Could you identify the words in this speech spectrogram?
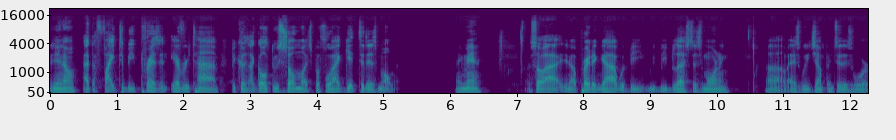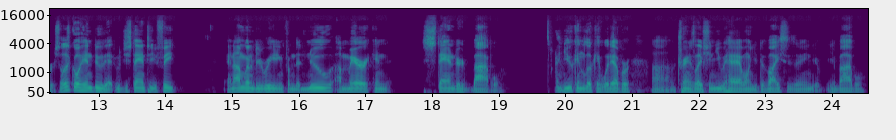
You know, I have to fight to be present every time because I go through so much before I get to this moment. Amen. So I, you know, pray that God would be would be blessed this morning um, as we jump into this word. So let's go ahead and do that. Would you stand to your feet? And I'm going to be reading from the New American Standard Bible, and you can look at whatever uh, translation you have on your devices or in your, your Bible.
